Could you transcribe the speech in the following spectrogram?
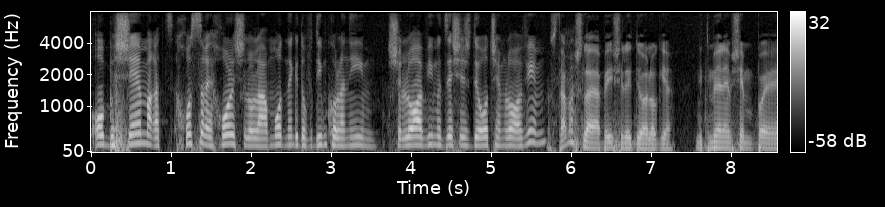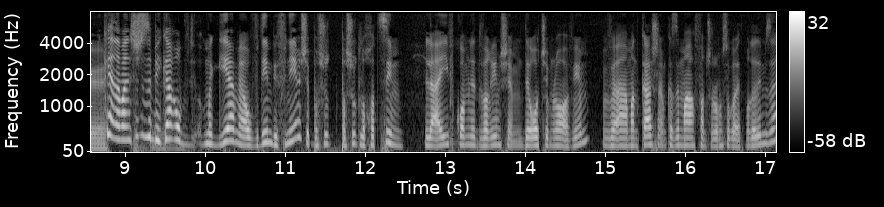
או בשם הרצ... חוסר היכולת שלו לעמוד נגד עובדים קולניים, שלא אוהבים את זה שיש דעות שהם לא אוהבים. סתם אשליה של אידיאולוגיה. נדמה להם שהם... אה, כן, אבל אני חושבת שזה בעיקר מגיע מהעובדים בפנים, שפשוט לוחצים להעיף כל מיני דברים שהם דעות שהם לא אוהבים, והמנכ"ל שלהם כזה מערפן שלא מסוגל להתמודד עם זה.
